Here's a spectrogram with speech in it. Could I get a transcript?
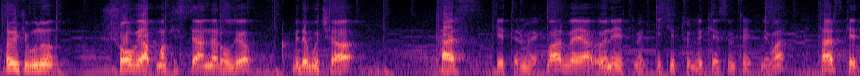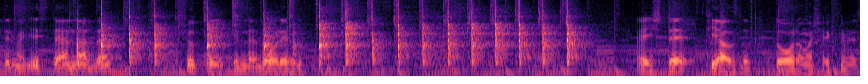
Tabii ki bunu şov yapmak isteyenler oluyor. Bir de bıçağı ters getirmek var veya öne itmek. İki türlü kesim tekniği var. Ters getirmek isteyenler de şu şekilde doğrayabilir. Ve işte piyazlık doğrama şeklimiz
